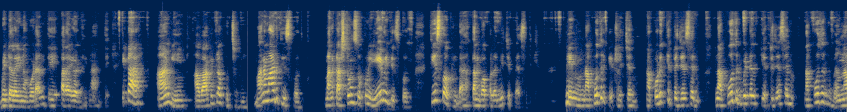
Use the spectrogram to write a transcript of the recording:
బిడ్డలైనా కూడా అంతే పరాయోడైనా అంతే. ఇక ఆమె ఆ వాకిట్లో కూర్చొని మన మాట తీసుకోదు. మన కష్టం సుఖం ఏమీ తీసుకోదు. తీసుకోకుండా తన గొప్పలన్నీ చెప్పేస్తుంది. నేను నా కూతురికి ఎట్లా ఇచ్చాను నా కొడుక్కి ఇట్లా చేశాను నా కూతురు బిడ్డలకి ఇట్లా చేశాను నా కూతురు నా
